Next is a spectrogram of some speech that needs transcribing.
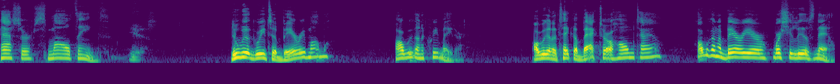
Pastor, small things. Yes. Do we agree to bury mama? Are we going to cremate her? Are we going to take her back to her hometown? Are we going to bury her where she lives now?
